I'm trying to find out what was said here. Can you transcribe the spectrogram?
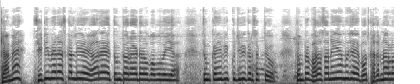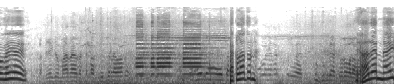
क्या मैं? सिटी में रेस कर लिए? अरे, तुम तो राइडर हो बाबू भैया। तुम कहीं भी कुछ भी कर सकते हो। तुम पे भरोसा नहीं है मुझे, बहुत खतरनाक लोग है ये। ब्रेक जो मार रहा है उसका कर रहा है टकला तो तू अरे नहीं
